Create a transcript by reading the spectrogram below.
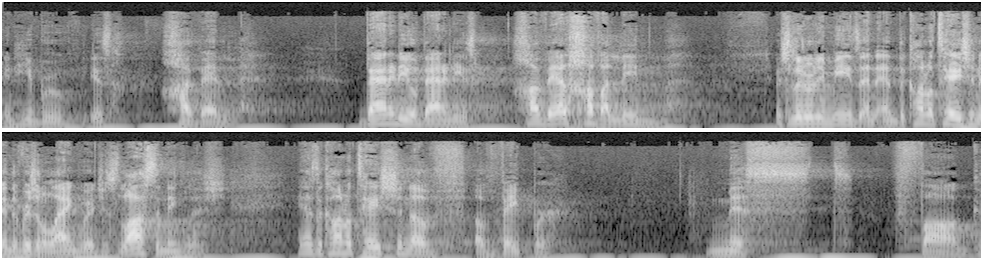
in Hebrew is havel. Vanity of vanities, havel havalim, which literally means, and, and the connotation in the original language is lost in English. It has the connotation of, of vapor, mist, fog.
